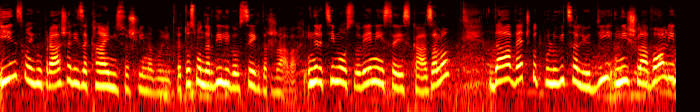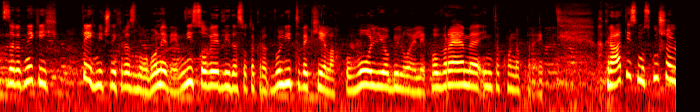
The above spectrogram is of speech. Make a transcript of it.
in smo jih vprašali, zakaj niso šli na volitve. To smo naredili v vseh državah. In recimo v Sloveniji se je izkazalo, da več kot polovica ljudi ni šla voliti zaradi nekih tehničnih razlogov. Ne vem, niso vedeli, da so takrat volitve, kje lahko volijo, bilo je lepo vreme in tako naprej. Hkrati smo skušali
